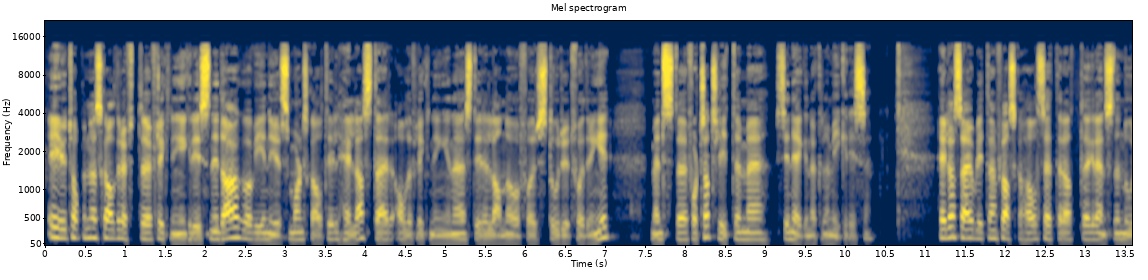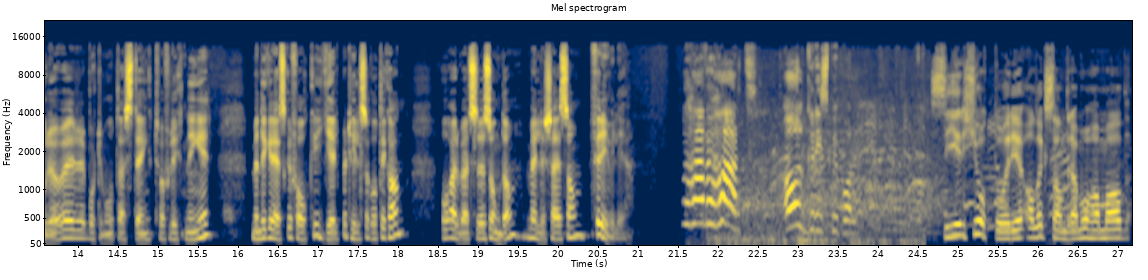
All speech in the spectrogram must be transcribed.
EU-toppene skal drøfte flyktningekrisen i dag, og vi i Nyhetsmorgen skal til Hellas, der alle flyktningene stiller landet overfor store utfordringer, mens det fortsatt sliter med sin egen økonomikrise. Hellas er jo blitt en flaskehals etter at grensene nordover bortimot er stengt for flyktninger, men det greske folket hjelper til så godt de kan, og arbeidsløs ungdom melder seg som frivillige. Sier 28-årige Alexandra Mohammad,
